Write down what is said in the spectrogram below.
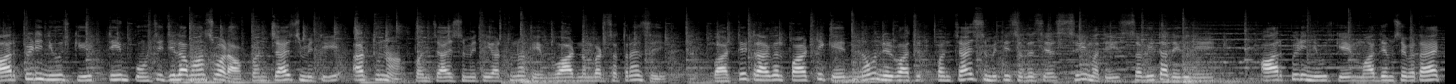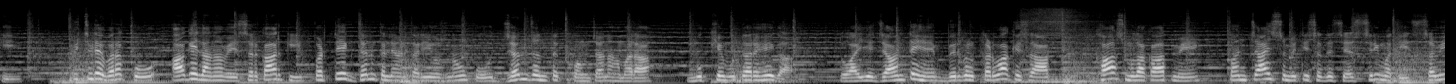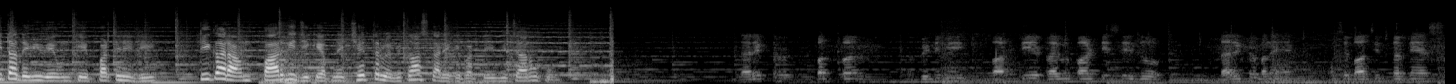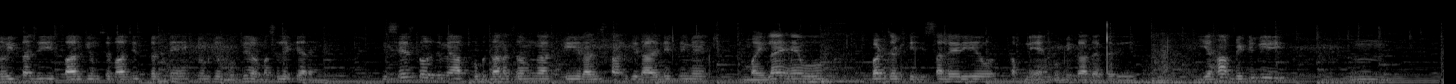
RPD news की team पहुँची जिला बांसवाड़ा पंचायत समिति अर्थुना। पंचायत समिति अर्थुना के वार्ड नंबर 17 से भारतीय ट्राइबल पार्टी के नवनिर्वाचित पंचायत समिति सदस्य श्रीमती सविता देवी ने आरपीडी न्यूज़ के माध्यम से बताया कि पिछड़े वर्ग को आगे लाना वे सरकार की प्रत्येक जन कल्याणकारी योजनाओं को जन जन तक पहुंचाना हमारा मुख्य मुद्दा रहेगा। तो आइए जानते हैं बिरबल कड़वा के साथ खास मुलाकात में पंचायत समिति सदस्य श्रीमती सविता देवी व उनके प्रतिनिधि टीकाराम पारगी जी के अपने क्षेत्र में विकास कार्य के प्रति विचारों को। डायरेक्टर पद पर भारतीय ट्राइबल पार्टी से जो डायरेक्टर बने हैं, उनसे बातचीत करते हैं। सविता जी पारगी उनसे बातचीत करते हैं कि उनके मुद्दे और मसले क्या रहेंगे। विशेष तौर से मैं आपको बताना चाहूँगा कि राजस्थान की राजनीति में महिलाएँ हैं, वो बढ़ चढ़ के हिस्सा ले रही है और अपनी अहम भूमिका अदा कर रही है। यहाँ बीटीपी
